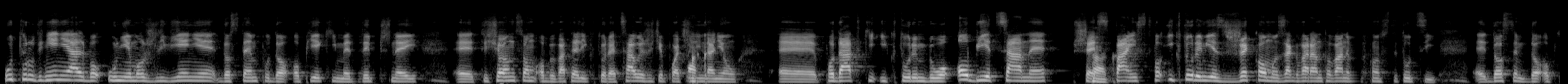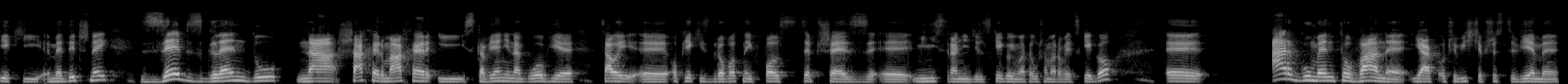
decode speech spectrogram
utrudnienie albo uniemożliwienie dostępu do opieki medycznej e, tysiącom obywateli, które całe życie płacili tak. na nią e, podatki i którym było obiecane przez tak. państwo i którym jest rzekomo zagwarantowany w Konstytucji e, dostęp do opieki medycznej ze względu na szachermacher i stawianie na głowie całej e, opieki zdrowotnej w Polsce przez e, ministra Niedzielskiego i Mateusza Morawieckiego. Argumentowane, jak oczywiście wszyscy wiemy,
